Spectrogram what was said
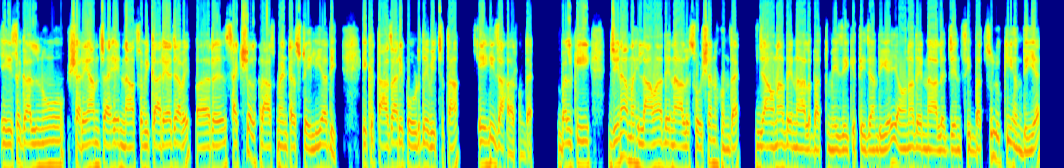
ਇਸ ਗੱਲ ਨੂੰ ਸ਼ਰਿਆਮ ਚਾਹੇ ਨਾ ਸਵੀਕਾਰਿਆ ਜਾਵੇ, ਪਰ ਸੈਕਸ਼ੂਅਲ ਹਰਾਸਮੈਂਟ ਆਸਟ੍ਰੇਲੀਆ ਦੀ ਇੱਕ ਤਾਜ਼ਾ ਰਿਪੋਰਟ ਦੇ ਵਿੱਚ ਤਾਂ ਇਹੀ ਜ਼ਾਹਰ ਹੁੰਦਾ ਹੈ। ਬਲਕਿ ਜਿਨ੍ਹਾਂ ਮਹਿਲਾਵਾਂ ਦੇ ਨਾਲ ਸ਼ੋਸ਼ਣ ਹੁੰਦਾ ਹੈ, ਜਾਂ ਉਹਨਾਂ ਦੇ ਨਾਲ ਬਦਤਮੀਜ਼ੀ ਕੀਤੀ ਜਾਂਦੀ ਹੈ, ਜਾਂ ਉਹਨਾਂ ਦੇ ਨਾਲ ਜਿੰਸੀ ਬਦਸਲੂਕੀ ਹੁੰਦੀ ਹੈ,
